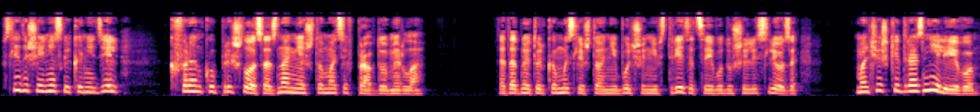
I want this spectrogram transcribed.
В следующие несколько недель к Фрэнку пришло осознание, что мать и вправду умерла. От одной только мысли, что они больше не встретятся, его душили слезы. Мальчишки дразнили его,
